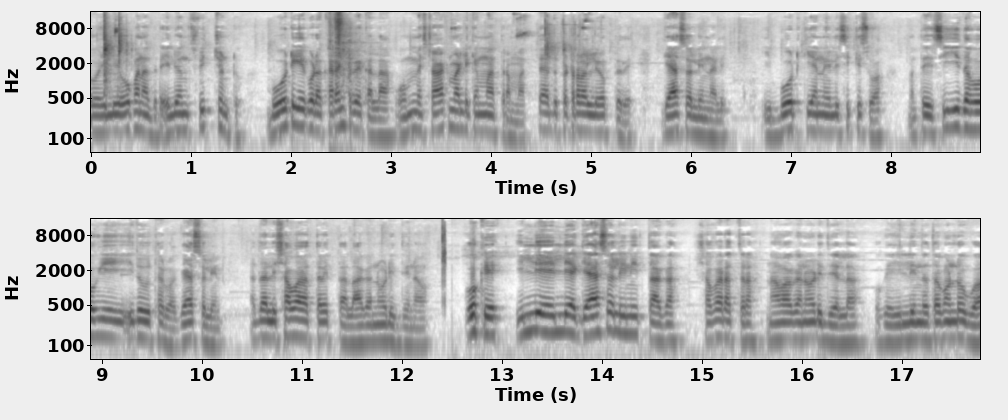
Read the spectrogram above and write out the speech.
ಸೊ ಇಲ್ಲಿ ಓಪನ್ ಆದರೆ ಇಲ್ಲಿ ಒಂದು ಸ್ವಿಚ್ ಉಂಟು. ಬೋಟಿಗೆ ಕೂಡ ಕರೆಂಟ್ ಬೇಕಲ್ಲ, ಒಮ್ಮೆ ಸ್ಟಾರ್ಟ್ ಮಾಡಲಿಕ್ಕೆ ಮಾತ್ರ ಮತ್ತೆ ಅದು ಪೆಟ್ರೋಲಲ್ಲಿ ಹೋಗ್ತದೆ ಗ್ಯಾಸೊಲಿನಲ್ಲಿ ಈ ಬೋಟ್ ಕೀಯನ್ನು ಇಲ್ಲಿ ಸಿಕ್ಕಿಸುವ, ಮತ್ತು ಸೀದಾ ಹೋಗಿ ಇದು ತರುವ ಗ್ಯಾಸೋಲಿನ್ ಅದರಲ್ಲಿ ಶವರ್ ಹತ್ರ ಇತ್ತಲ್ಲ, ಆಗ ನೋಡಿದ್ವಿ ನಾವು. ಓಕೆ ಇಲ್ಲಿ ಇಲ್ಲಿಯ ಗ್ಯಾಸೋಲಿನ್ ಇತ್ತಾಗ ಶವರ್ ಹತ್ರ ನಾವಾಗ ನೋಡಿದ್ವಿ ಓಕೆ ಇಲ್ಲಿಂದ ತಗೊಂಡೋಗುವ.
